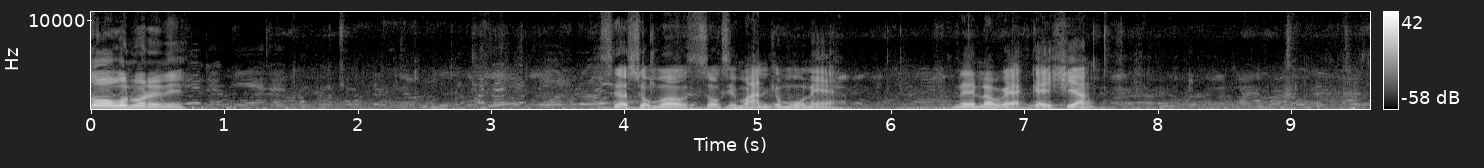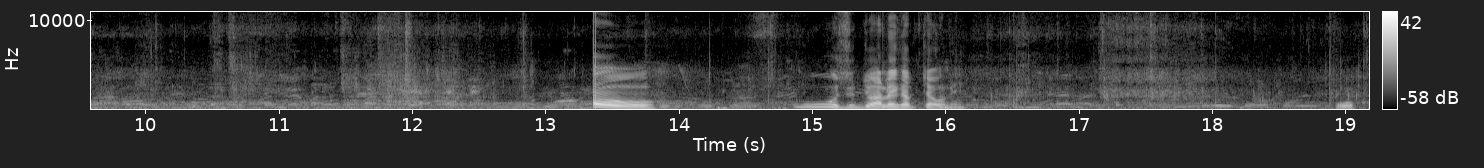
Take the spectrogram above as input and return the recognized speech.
ตัวคนบ่ได้นี่เสือสมว่าโซกสิมานกมูแน่ในละแหวกไก่เชียงโอ้อู้สุดยอดเลยครับเจ้านี่ โอ้โห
